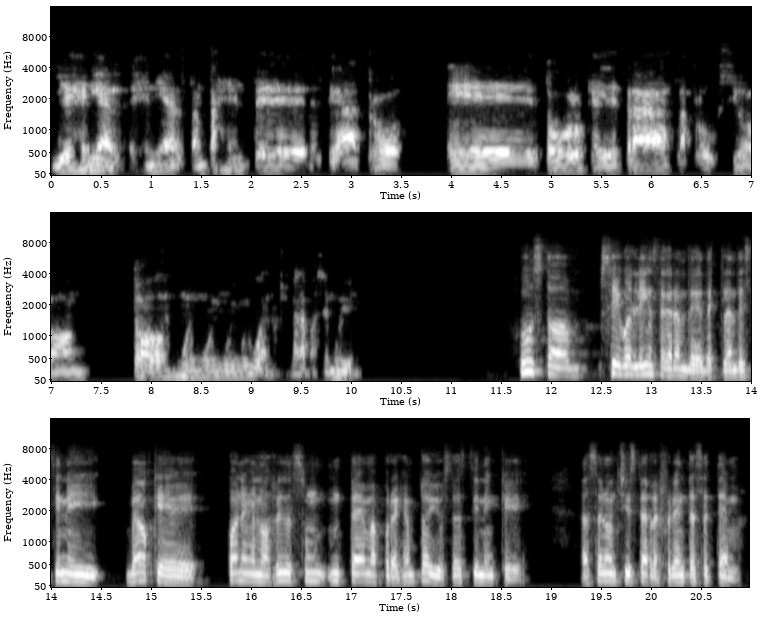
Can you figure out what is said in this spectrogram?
Y es genial, es genial. Tanta gente en el teatro, eh, todo lo que hay detrás, la producción, todo es muy, muy, muy, muy bueno. Me la pasé muy bien. Justo sigo el Instagram de, de Clandestino y veo que ponen en los reels un, un tema, por ejemplo, y ustedes tienen que hacer un chiste referente a ese tema.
